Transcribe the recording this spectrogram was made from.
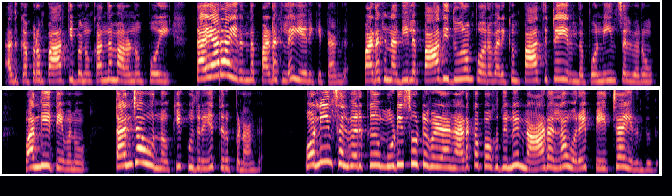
அதுக்கப்புறம் பார்த்திபனும் கந்தமாறனும் போய் தயாரா இருந்த படகுல ஏறிக்கிட்டாங்க. படகு நதியில பாதி தூரம் போற வரைக்கும் பார்த்துட்டே இருந்த பொன்னியின் செல்வரும் வந்தியத்தேவனும் தஞ்சாவூர் நோக்கி குதிரையை திருப்பினாங்க. பொன்னியின் செல்வருக்கு முடிசூட்டு விழா நடக்க போகுதுன்னு நாடெல்லாம் ஒரே பேச்சா இருந்தது.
